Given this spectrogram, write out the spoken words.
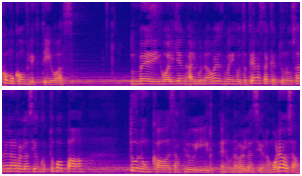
como conflictivas. Me dijo alguien alguna vez, me dijo Tatiana, hasta que tú no sanes la relación con tu papá, tú nunca vas a fluir en una relación amorosa.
